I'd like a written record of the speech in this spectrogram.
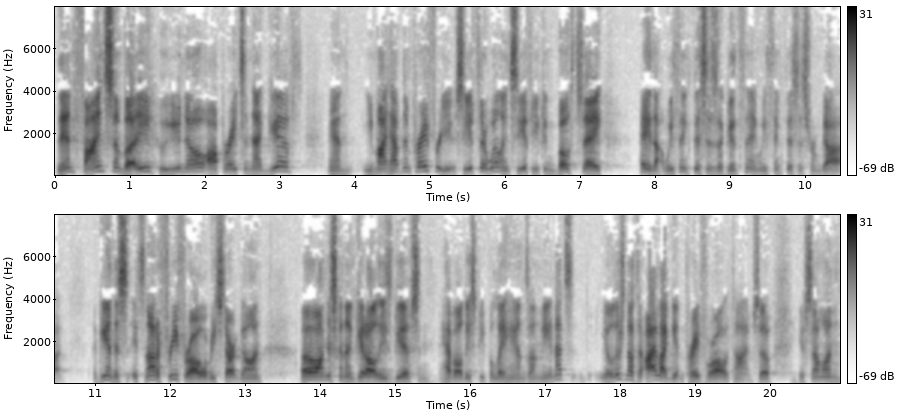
Then find somebody who you know operates in that gift, and you might have them pray for you. See if they're willing. See if you can both say, hey, we think this is a good thing. We think this is from God. Again, this, it's not a free for all where we start going, oh, I'm just going to get all these gifts and have all these people lay hands on me. And that's, you know, there's nothing, I like getting prayed for all the time. So if someone,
